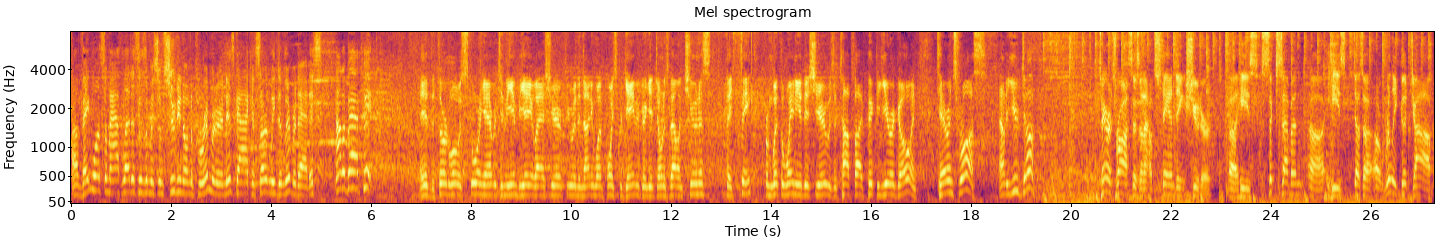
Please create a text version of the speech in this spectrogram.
Uh, they want some athleticism and some shooting on the perimeter, and this guy can certainly deliver that. It's not a bad pick. They had the third lowest scoring average in the NBA last year, fewer than 91 points per game. They're going to get Jonas Valanciunas, they think, from Lithuania this year. It was a top five pick a year ago. And Terrence Ross out of UW. Terrence Ross is an outstanding shooter. Uh, he's 6'7". Uh, he does a, a, really good job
